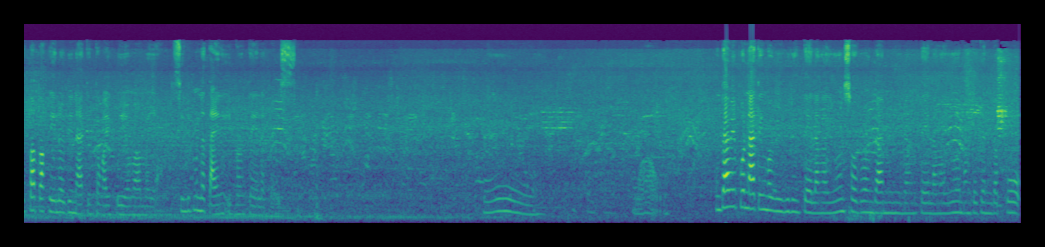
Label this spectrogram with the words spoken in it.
ipapakilo din natin to kay Kuya mamaya. Silip muna tayo ng ibang tela guys. Oh. Wow. Ang dami po nating mabibiling tela ngayon. Sobrang dami nilang tela ngayon. Ang gaganda po.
